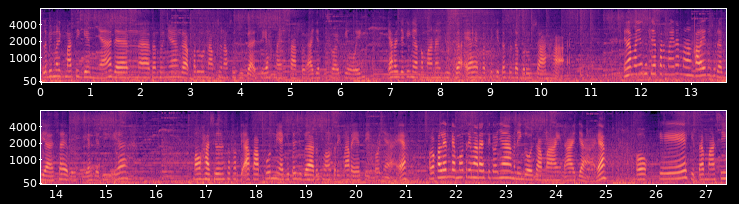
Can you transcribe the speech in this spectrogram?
lebih menikmati gamenya. Dan uh, tentunya nggak perlu nafsu-nafsu juga sih ya main santuy aja sesuai feeling. Ya rezeki nggak ke mana juga ya yang penting kita sudah berusaha. Ini namanya setiap permainan menang kalah itu sudah biasa ya berarti ya. Jadi ya mau hasilnya seperti apa pun ya kita juga harus mau terima resikonya ya. Kalau kalian gak mau terima resikonya mending gak usah main aja ya. Oke kita masih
